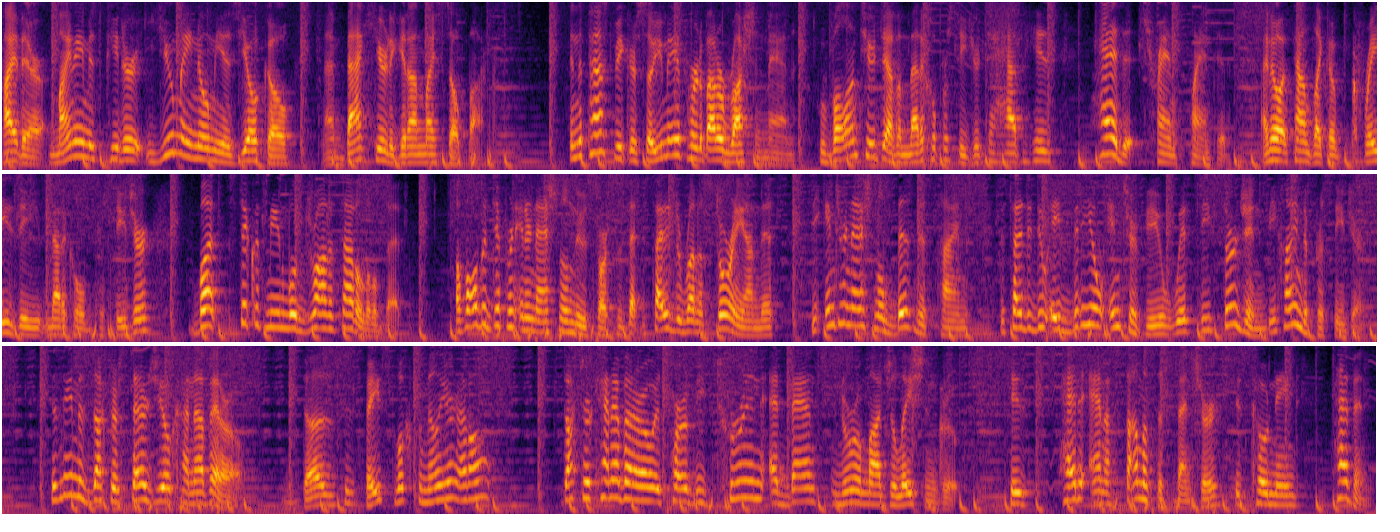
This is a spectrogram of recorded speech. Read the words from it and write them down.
Hi there, my name is Peter. You may know me as Youko, and I'm back here to get on my soapbox. In the past week or so, you may have heard about a Russian man who volunteered to have a medical procedure to have his head transplanted. I know it sounds like a crazy medical procedure, but stick with me and we'll draw this out a little bit. Of all the different international news sources that decided to run a story on this, the International Business Times decided to do a video interview with the surgeon behind the procedure. His name is Dr. Sergio Canavero. Does his face look familiar at all? Dr. Canavero is part of the Turin Advanced Neuromodulation Group. His head anastomosis venture is codenamed Heaven.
